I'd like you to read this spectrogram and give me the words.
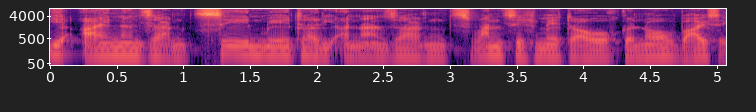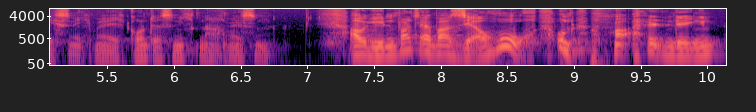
die einen sagen 10 Meter, die anderen sagen 20 Meter hoch, genau weiß ich es nicht mehr, ich konnte es nicht nachmessen. Aber jedenfalls, er war sehr hoch und vor allen Dingen,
